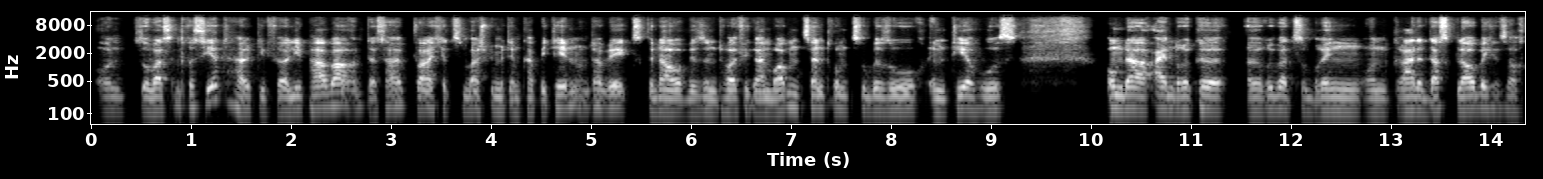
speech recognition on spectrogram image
Und sowas interessiert halt die Förliebhaber. Und deshalb war ich jetzt zum Beispiel mit dem Kapitän unterwegs. Genau, wir sind häufiger im Robbenzentrum zu Besuch, im Tierhus, um da Eindrücke äh, rüberzubringen. Und gerade das, glaube ich, ist auch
